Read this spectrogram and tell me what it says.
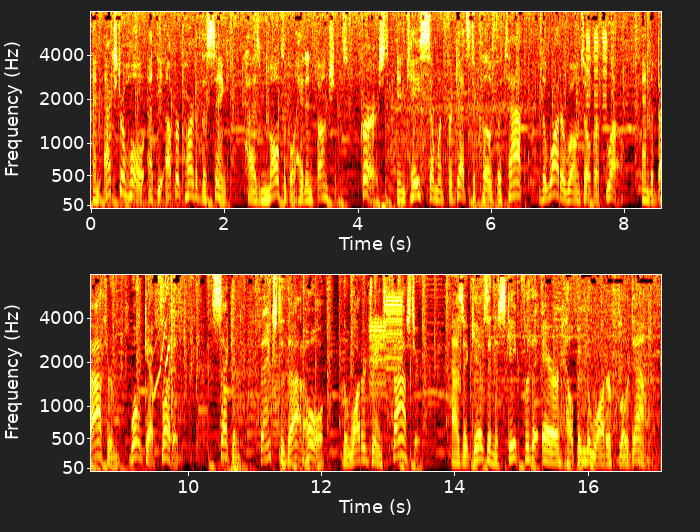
An extra hole at the upper part of the sink has multiple hidden functions. First, in case someone forgets to close the tap, the water won't overflow, and the bathroom won't get flooded. Second, thanks to that hole, the water drains faster, as it gives an escape for the air helping the water flow down.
